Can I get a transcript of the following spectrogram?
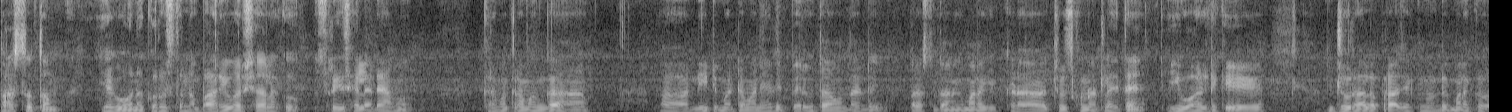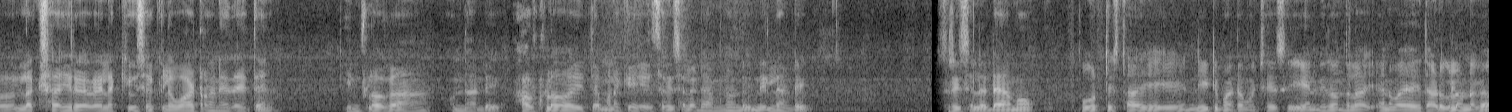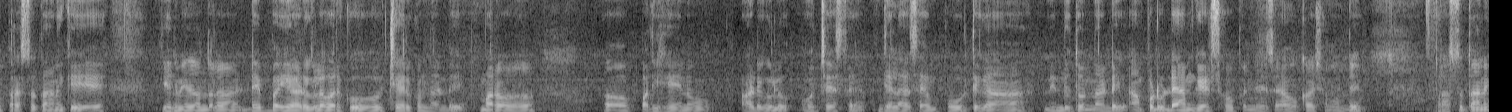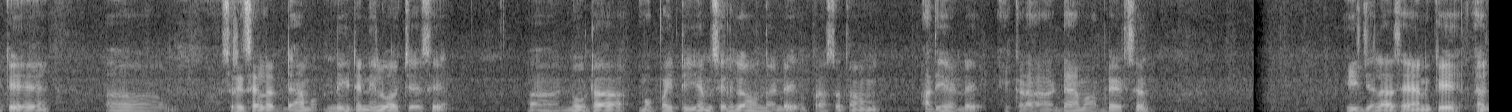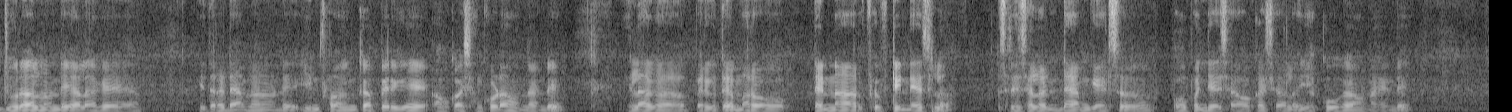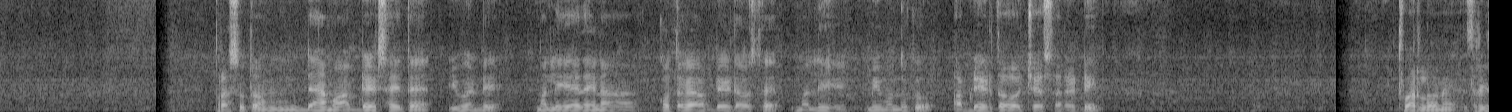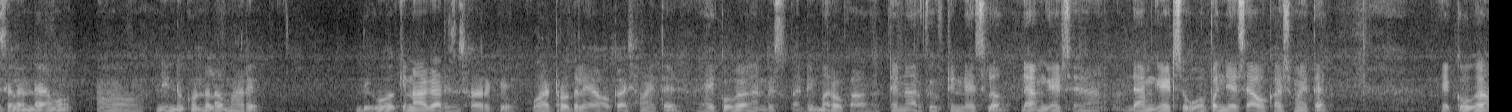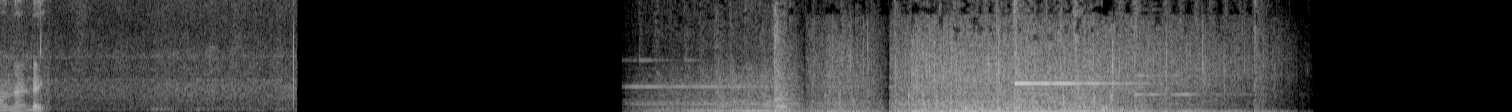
ప్రస్తుతం ఎగువన కురుస్తున్న భారీ వర్షాలకు శ్రీశైల డ్యాము క్రమక్రమంగా నీటి మట్టం అనేది పెరుగుతూ ఉందండి. ప్రస్తుతానికి మనకి ఇక్కడ చూసుకున్నట్లయితే ఇవాళకి జూరాల ప్రాజెక్ట్ నుండి మనకు లక్ష ఇరవై వేల క్యూసెక్ల వాటర్ అనేది అయితే ఇన్ఫ్లోగా ఉందండి. అవుట్ఫ్లో అయితే మనకి శ్రీశైల డ్యామ్ నుండి నీళ్ళండి. శ్రీశైల డ్యాము పూర్తి స్థాయి నీటి మట్టం వచ్చేసి ఎనిమిది వందల ఎనభై ఐదు అడుగులు ఉండగా ప్రస్తుతానికి ఎనిమిది వందల డెబ్బై అడుగుల వరకు చేరుకుందండి. మరో పదిహేను అడుగులు వచ్చేస్తే జలాశయం పూర్తిగా నిండుతుందండి. అప్పుడు డ్యామ్ గేట్స్ ఓపెన్ చేసే అవకాశం ఉంది. ప్రస్తుతానికి శ్రీశైల డ్యామ్ నీటి నిల్వ వచ్చేసి నూట ముప్పై టీఎంసీలుగా ఉందండి. ప్రస్తుతం అది అండి. ఇక్కడ డ్యామ్ అప్డేట్స్. ఈ జలాశయానికి జూరాల నుండి అలాగే ఇతర డ్యామ్ల నుండి ఇన్ఫ్లో ఇంకా పెరిగే అవకాశం కూడా ఉందండి. ఇలాగా పెరిగితే మరో టెన్ ఆర్ ఫిఫ్టీన్ డేస్లో శ్రీశైలం డ్యామ్ గేట్స్ ఓపెన్ చేసే అవకాశాలు ఎక్కువగా ఉన్నాయండి. ప్రస్తుతం డ్యామ్ అప్డేట్స్ అయితే ఇవ్వండి. మళ్ళీ ఏదైనా కొత్తగా అప్డేట్ వస్తే మళ్ళీ మీ ముందుకు అప్డేట్తో వచ్చేస్తారండి. త్వరలోనే శ్రీశైలం డ్యాము నిండు కుండలా మారి దిగువకి నాగార్జున సాగర్కి వాటర్ వదిలే అవకాశం అయితే ఎక్కువగా కనిపిస్తుందండి. మరొక టెన్ ఆర్ ఫిఫ్టీన్ డేస్లో dam gates dam gates open చేసే అవకాశం అయితే ఎక్కువగా ఉందండి.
